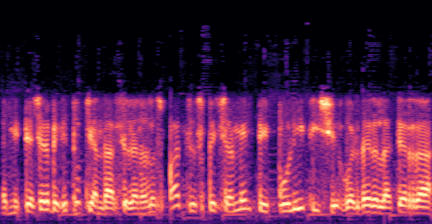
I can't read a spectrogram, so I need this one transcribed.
eh, mi piacerebbe che tutti andassero nello spazio, specialmente i politici, a guardare la Terra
